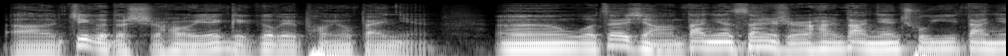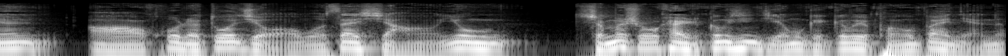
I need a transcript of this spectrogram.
呃这个的时候也给各位朋友拜年。嗯，我在想大年三十还是大年初一，大年啊或者多久，我在想用。什么时候开始更新节目给各位朋友拜年呢？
